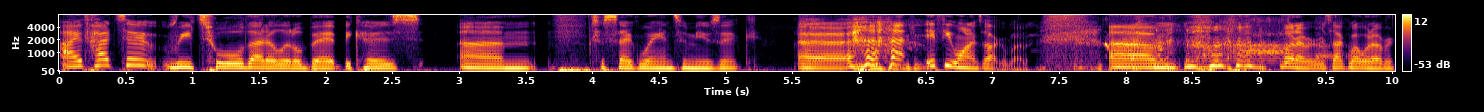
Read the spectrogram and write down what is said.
I've had to retool that a little bit because um, to segue into music, uh, if you want to talk about it. Um, whatever, we talk about whatever.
